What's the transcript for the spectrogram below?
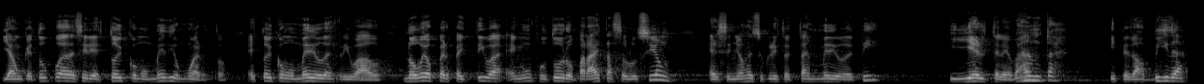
Y aunque tú puedas decir, estoy como medio muerto, estoy como medio derribado, no veo perspectiva en un futuro para esta solución, el Señor Jesucristo está en medio de ti y Él te levanta y te da vida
